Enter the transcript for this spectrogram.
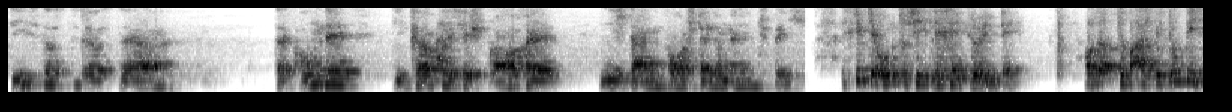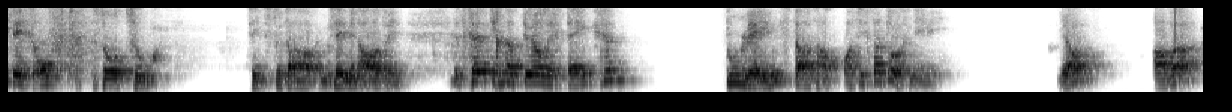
siehst, dass, dass der, der Kunde die körperliche Sprache nicht deinen Vorstellungen entspricht? Es gibt ja unterschiedliche Gründe. Oder zum Beispiel, du bist jetzt oft so zu, sitzt du da im Seminar drin. Jetzt könnte ich natürlich denken, du lehnst das ab, was ich da durchnehme. Ja, aber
